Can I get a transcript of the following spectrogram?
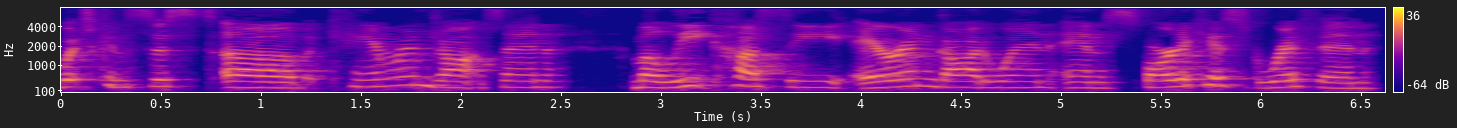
which consists of Cameron Johnson, Malik Hussey, Aaron Godwin, and Spartacus Griffin,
